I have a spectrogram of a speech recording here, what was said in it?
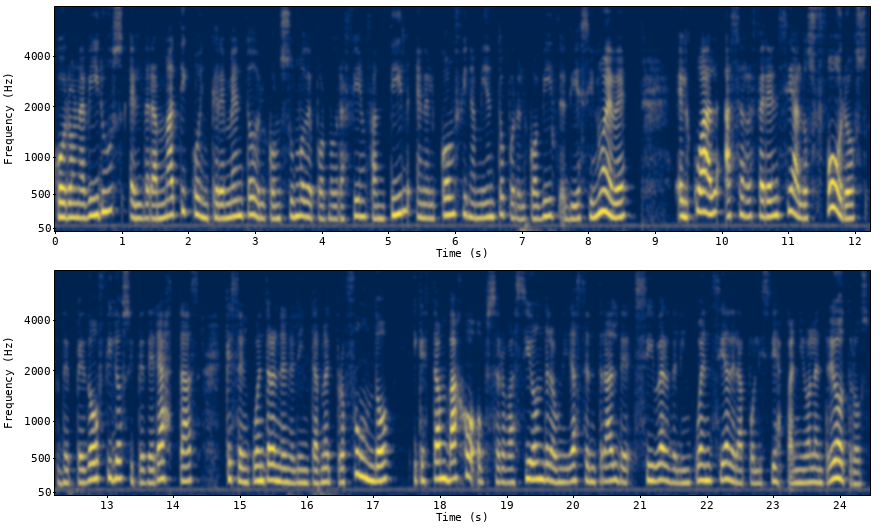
Coronavirus, el dramático incremento del consumo de pornografía infantil en el confinamiento por el COVID-19 el cual hace referencia a los foros de pedófilos y pederastas que se encuentran en el Internet profundo y que están bajo observación de la Unidad Central de Ciberdelincuencia de la Policía Española, entre otros.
